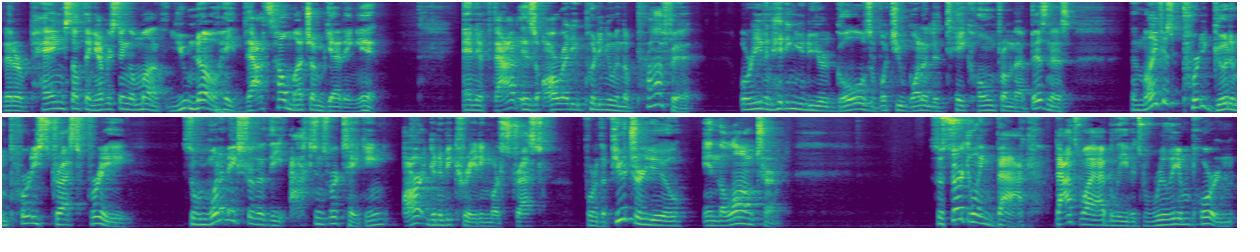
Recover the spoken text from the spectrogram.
that are paying something every single month, you know, hey, that's how much I'm getting in. And if that is already putting you in the profit or even hitting you to your goals of what you wanted to take home from that business, then life is pretty good and pretty stress free so we want to make sure that the actions we're taking aren't going to be creating more stress for the future you in the long term. So circling back, that's why I believe it's really important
